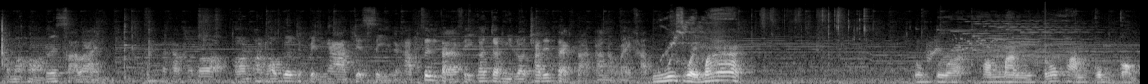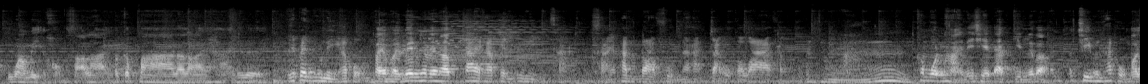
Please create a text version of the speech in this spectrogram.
เอามาห่อด้วยสาหร่ายนะครับแล้วก็ออนออนท็อปด้วยจะเป็นงาเจ็ดสีนะครับ ซึ่งแต่ละสีก็จะมีรสชาติที่แตกต่างกันออกไปครับ อุ้ยสวยมากลงตัวความมันแล้วก็ความกลมกล่อมอูมามิของสาหร่าย แล้วก็ปลาละลายหายได้เลย นี่เป็นอูนิครับผม ใส่หอยเม่นใช่ไหมครับ ใช่ครับ เป็นอูนิสาย สายพันธุ์ดอฟุนนะฮะจากโอกาวาครับ ข้างบนหายนี่เชฟแอบกินหรือเปล่าชิมครับผมเอา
